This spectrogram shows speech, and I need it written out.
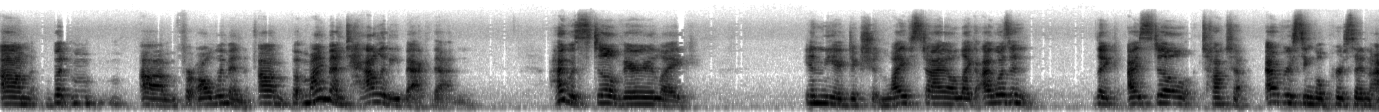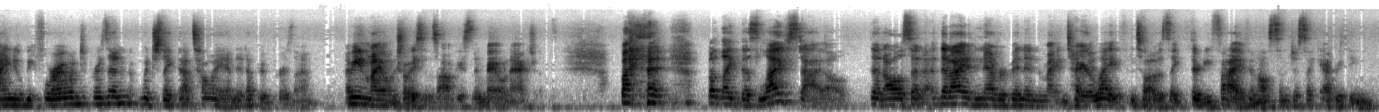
Um, but um, for all women. Um, but my mentality back then, I was still very like in the addiction lifestyle. Like I wasn't like I still talk to every single person I knew before I went to prison, which like that's how I ended up in prison. I mean, my own choices, obviously, my own actions, but but like this lifestyle that all of a sudden that I had never been in my entire life until I was like 35, and all of a sudden just like everything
